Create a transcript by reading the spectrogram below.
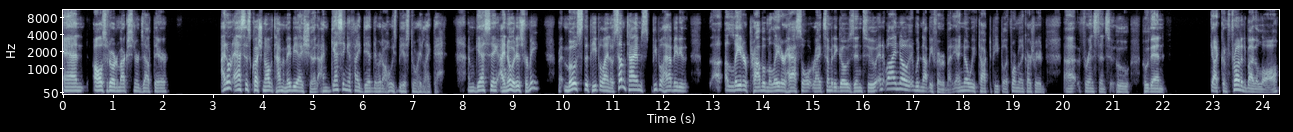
And also to our democracy nerds out there, I don't ask this question all the time, and maybe I should. I'm guessing if I did, there would always be a story like that. I'm guessing, I know it is for me. Right? Most of the people I know, sometimes people have maybe a later problem, a later hassle, right? Somebody goes into, and well, I know it would not be for everybody. I know we've talked to people, formerly incarcerated, uh, for instance, who who then got confronted by the law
